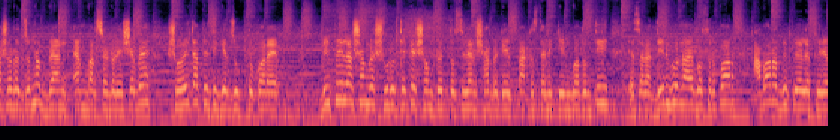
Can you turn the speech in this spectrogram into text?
আসরের জন্য ব্র্যান্ড অ্যাম্বাসেডর হিসেবে শহীদ আফ্রিদিকে যুক্ত করে। বিপিএল এর সঙ্গে শুরু থেকে সম্পৃক্ত ছিলেন সাবেক এই পাকিস্তানি কিংবদন্তি। এছাড়া দীর্ঘ নয় বছর পর আবারও বিপিএল ফিরে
